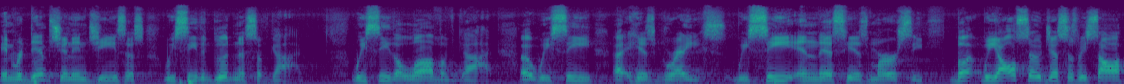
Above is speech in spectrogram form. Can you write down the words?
in redemption in Jesus, we see the goodness of God. We see the love of God. Uh, we see uh, his grace. We see in this his mercy. But we also, just as we saw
